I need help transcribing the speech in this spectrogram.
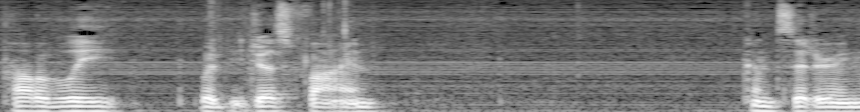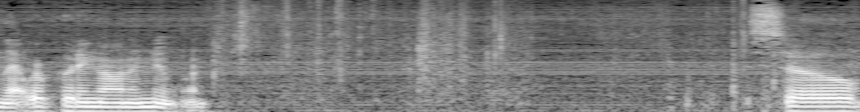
probably would be just fine considering that we're putting on a new one. So,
